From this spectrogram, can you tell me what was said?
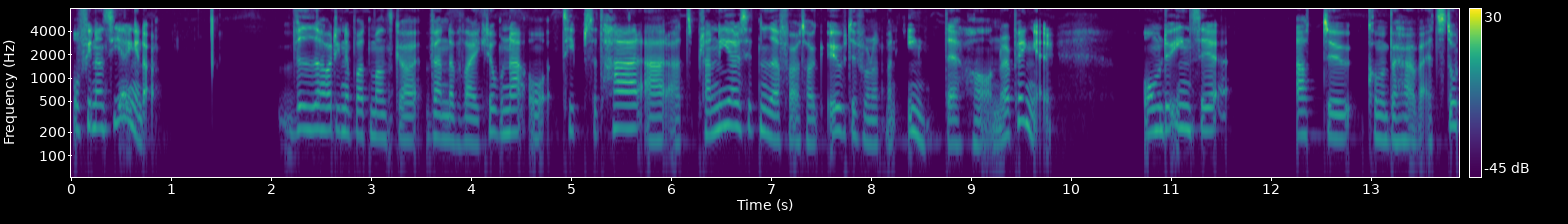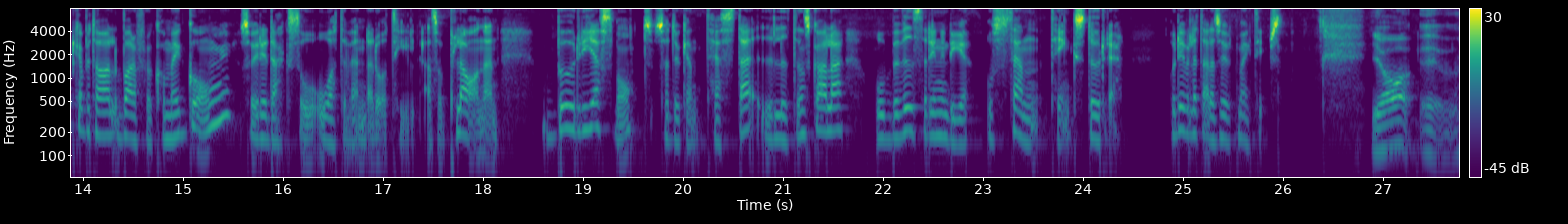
Och finansieringen då? Vi har varit inne på att man ska vända på varje krona och tipset här är att planera sitt nya företag utifrån att man inte har några pengar. Om du inser att du kommer behöva ett stort kapital bara för att komma igång så är det dags att återvända då till alltså planen. Börja smått så att du kan testa i liten skala och bevisa din idé och sen tänk större. Och det är väl ett alldeles utmärkt tips. Ja, eh,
